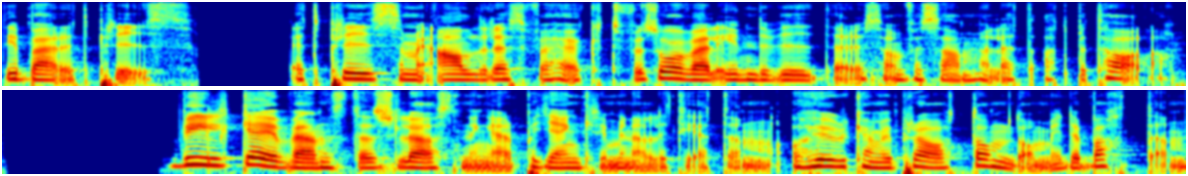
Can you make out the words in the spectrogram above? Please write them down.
Det bär ett pris. Ett pris som är alldeles för högt för såväl individer som för samhället att betala. Vilka är vänsterns lösningar på gängkriminaliteten och hur kan vi prata om dem i debatten?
